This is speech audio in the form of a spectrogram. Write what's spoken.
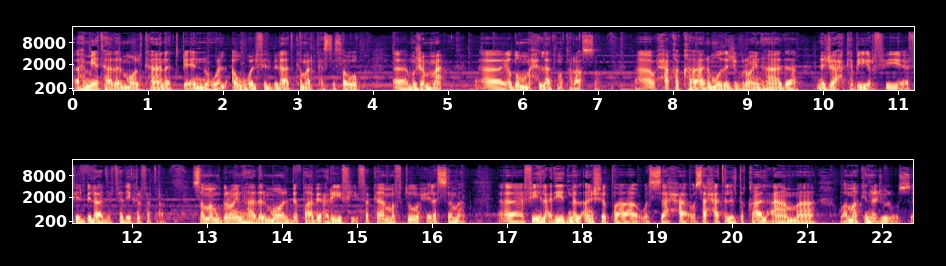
أهمية هذا المول كانت بأنه هو الأول في البلاد كمركز تسوق آه، مجمع يضم محلات متراصة. آه، وحقق نموذج جروين هذا نجاح كبير في في البلاد في هذيك الفترة. صمم جروين هذا المول بطابع ريفي فكان مفتوح إلى السماء. فيه العديد من الأنشطة والساحات وساحات الالتقاء العامة وأماكن الجلوس.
